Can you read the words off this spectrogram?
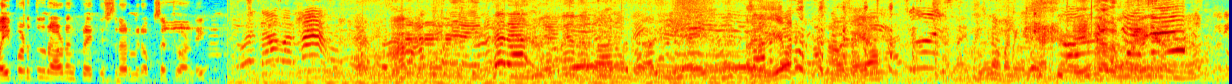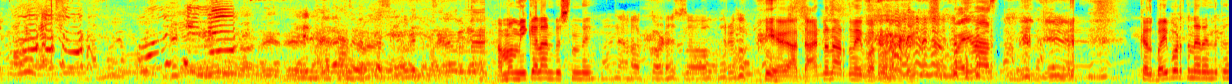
భయపడుతూ రావడానికి ప్రయత్నిస్తున్నారు మీరు ఒకసారి చూడండి. అమ్మ మీకు ఎలా అనిపిస్తుంది? దాంట్లోనే అర్థమైపోతుంది. కదా భయపడుతున్నారు ఎందుకు?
